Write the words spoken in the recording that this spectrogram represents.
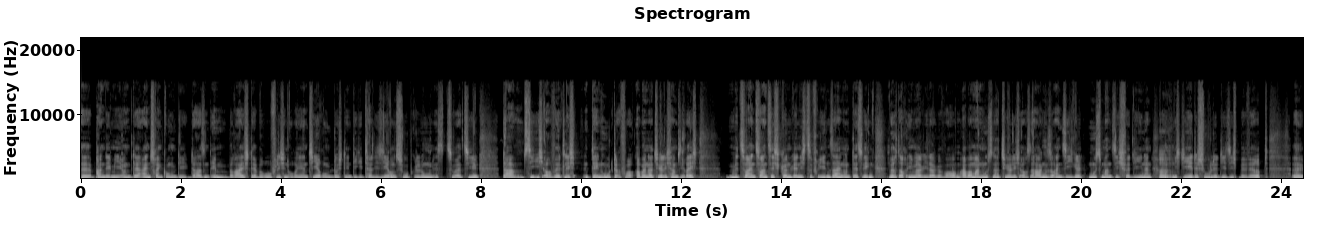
äh, Pandemie und der Einschränkungen, die da sind im Bereich der beruflichen Orientierung durch den Digitalisierungsschub gelungen ist zu erzielen, da ziehe ich auch wirklich den Hut davor. Aber natürlich haben Sie recht. Mit 22 können wir nicht zufrieden sein und deswegen wird auch immer wieder geworben. Aber man muss natürlich auch sagen, so ein Siegel muss man sich verdienen mhm. und nicht jede Schule, die sich bewirbt, äh,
